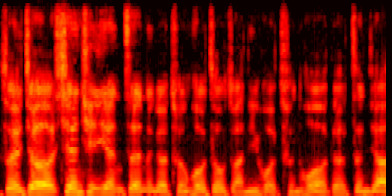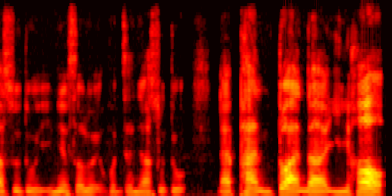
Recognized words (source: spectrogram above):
所以就先去验证那个存货周转率或存货的增加速度，营业收入或增加速度来判断了以后，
